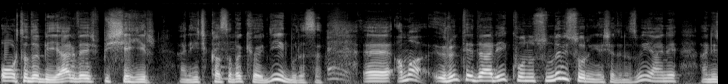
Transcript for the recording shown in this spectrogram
ortada bir yer ve bir şehir. Hani hiç kasaba köy değil burası. E, ama ürün tedariği konusunda bir sorun yaşadınız mı? Yani hani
